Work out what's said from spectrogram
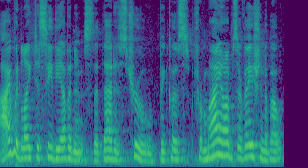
I would like to see the evidence that that is true because, from my observation about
